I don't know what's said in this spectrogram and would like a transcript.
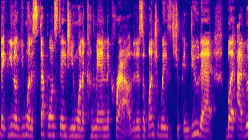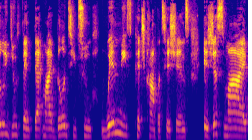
that you know you want to step on stage and you want to command the crowd, and there's a bunch of ways that you can do that. But I really do think that my ability to win these pitch competitions is just my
